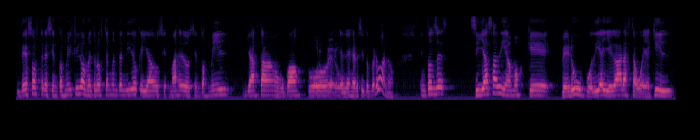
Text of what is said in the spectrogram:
de esos 300.000 kilómetros, tengo entendido que ya más de 200.000 ya estaban ocupados por, el ejército peruano. Entonces, si ya sabíamos que Perú podía llegar hasta Guayaquil,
